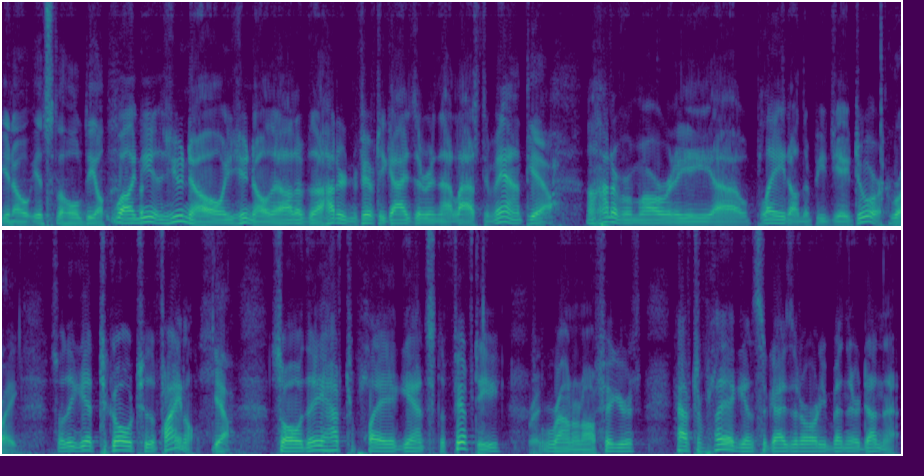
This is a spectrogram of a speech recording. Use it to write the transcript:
you know, it's the whole deal. Well, and you- as you know, as you know, out of the 150 guys that are in that last event, Yeah. a 100 of them already uh, played on the PGA Tour. Right. So they get to go to the finals. Yeah. So they have to play against the 50, Right. rounding off figures, have to play against the guys that already been there, done that.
